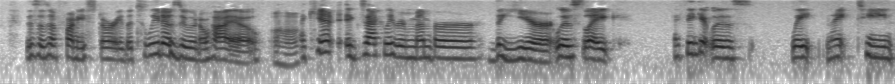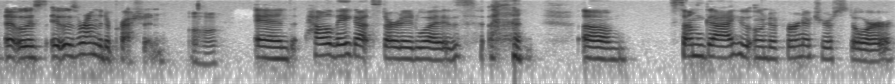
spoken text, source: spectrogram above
this is a funny story. The Toledo Zoo in Ohio. Uh-huh. I can't exactly remember the year. It was like, I think it was late nineteen. It was it was around the Depression. Uh huh. And how they got started was um, some guy who owned a furniture store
